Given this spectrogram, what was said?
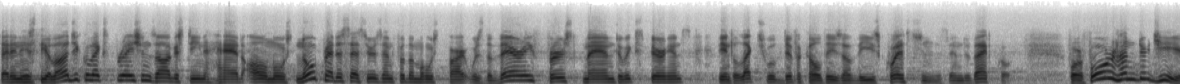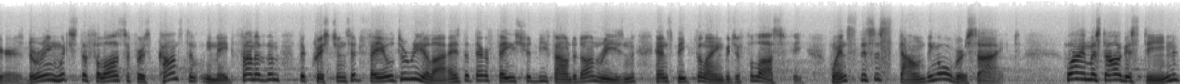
that in his theological explorations, Augustine had almost no predecessors and for the most part was the very first man to experience the intellectual difficulties of these questions. End of that quote. For 400 years, during which the philosophers constantly made fun of them, the Christians had failed to realize that their faith should be founded on reason and speak the language of philosophy. Whence this astounding oversight. Why must Augustine,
